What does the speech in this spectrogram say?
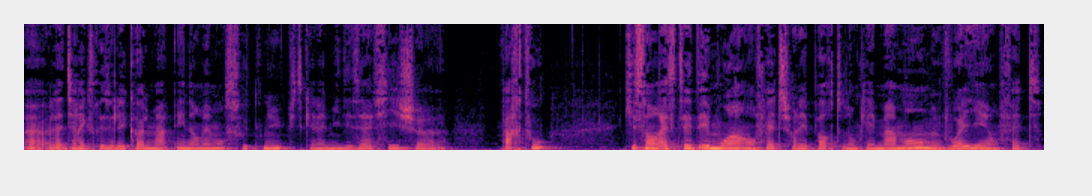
la directrice de l'école m'a énormément soutenue, puisqu'elle a mis des affiches partout qui sont restés des mois en fait sur les portes. Donc les mamans me voyaient en fait.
